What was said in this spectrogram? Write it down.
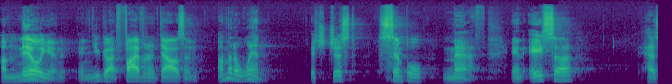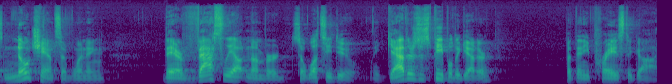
a million and you got 500,000, I'm going to win. It's just simple math. And Asa has no chance of winning. They are vastly outnumbered. So, what's he do? He gathers his people together, but then he prays to God.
